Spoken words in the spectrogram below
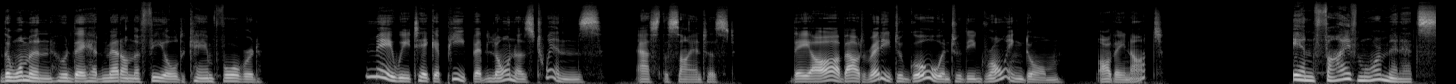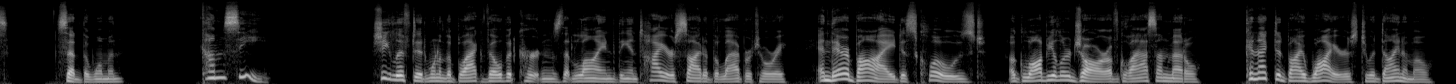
The woman who they had met on the field came forward. May we take a peep at Lona's twins? asked the scientist. They are about ready to go into the growing dome, are they not? In five more minutes, said the woman. Come see. She lifted one of the black velvet curtains that lined the entire side of the laboratory and thereby disclosed a globular jar of glass and metal, connected by wires to a dynamo.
